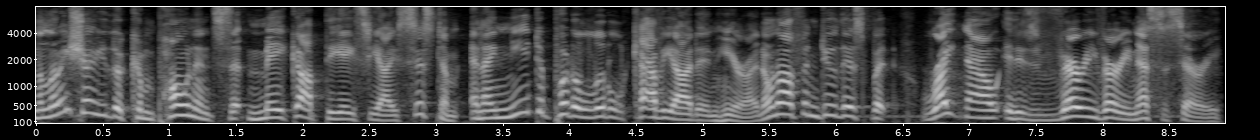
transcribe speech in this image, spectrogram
Now, let me show you the components that make up the ACI system. And I need to put a little caveat in here. I don't often do this, but right now it is very, very necessary.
